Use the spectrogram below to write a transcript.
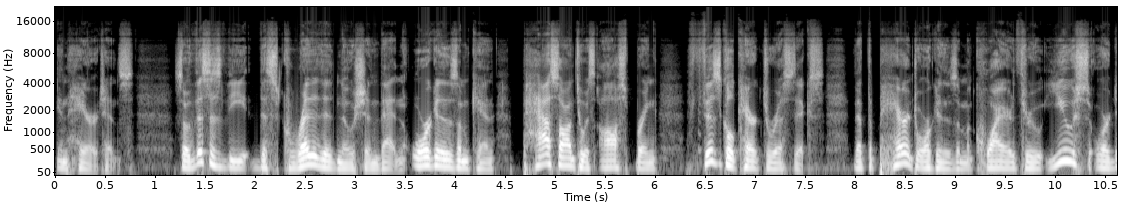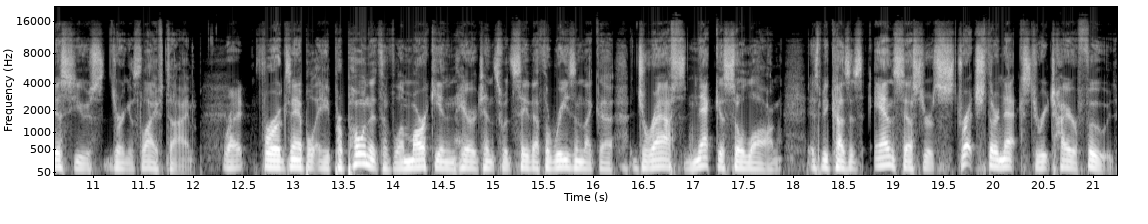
inheritance. So this is the discredited notion that an organism can pass on to its offspring physical characteristics that the parent organism acquired through use or disuse during its lifetime. Right. For example, a proponent of Lamarckian inheritance would say that the reason like a giraffe's neck is so long is because its ancestors stretched their necks to reach higher food.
